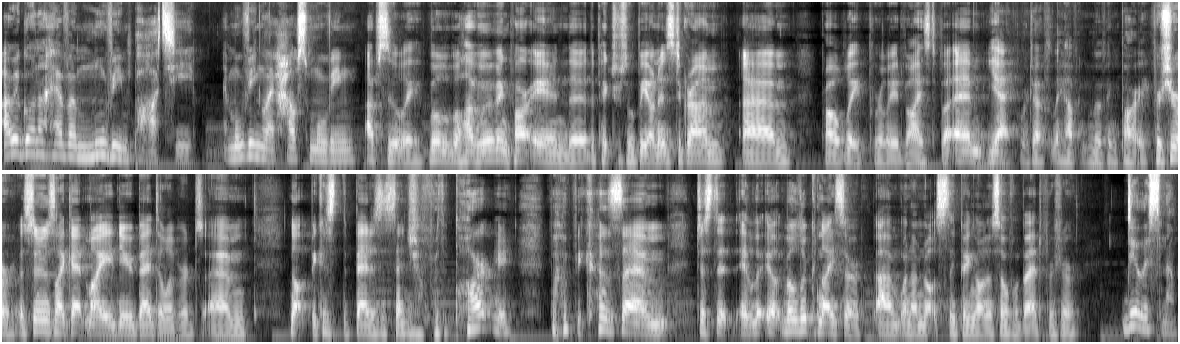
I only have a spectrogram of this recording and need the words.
are we gonna have a moving party? A moving, like house moving? Absolutely. We'll, we'll have a moving party, and the, the pictures will be on Instagram. Um, probably poorly advised, but um, yeah, we're definitely having a moving party for sure. As soon as I get my new bed delivered, um, not because the bed is essential for the party, but because um, just it, it, it will look nicer um, when I'm not sleeping on a sofa bed for sure. Dear listener,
